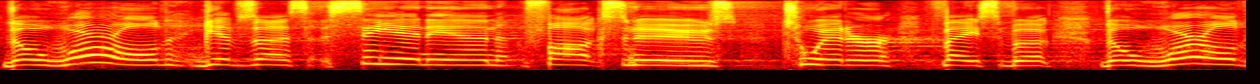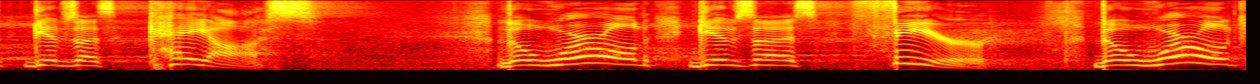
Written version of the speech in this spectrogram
The world gives us CNN, Fox News, Twitter, Facebook. The world gives us chaos. The world gives us fear. The world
